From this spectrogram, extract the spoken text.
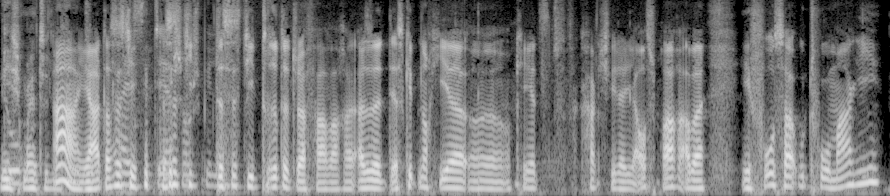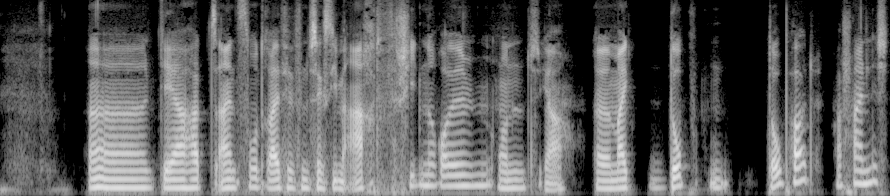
Nee, Du- ich meinte die. Ah, ja, das ist die, das ist die, das ist die dritte Jafar-Wache. Also es gibt noch hier, äh, okay, jetzt verkacke ich wieder die Aussprache, aber Efosa Utomagi, äh, der hat 1, 2, 3, 4, 5, 6, 7, 8 verschiedene Rollen und ja, äh, Mike Dope, Dopard wahrscheinlich,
